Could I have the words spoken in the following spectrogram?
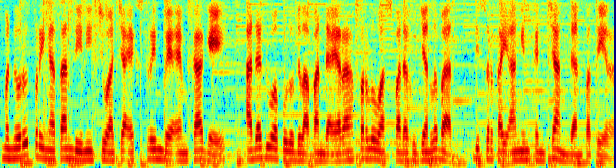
Menurut peringatan dini cuaca ekstrim BMKG, ada 28 daerah perlu waspada hujan lebat, disertai angin kencang dan petir.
